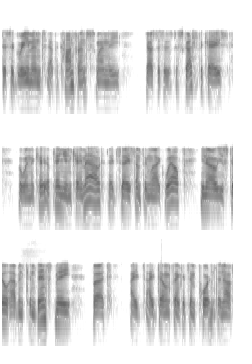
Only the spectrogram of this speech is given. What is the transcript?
disagreement at the conference when the justices discussed the case, but when the opinion came out, they'd say something like, Well, you know, you still haven't convinced me, but I, I don't think it's important enough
